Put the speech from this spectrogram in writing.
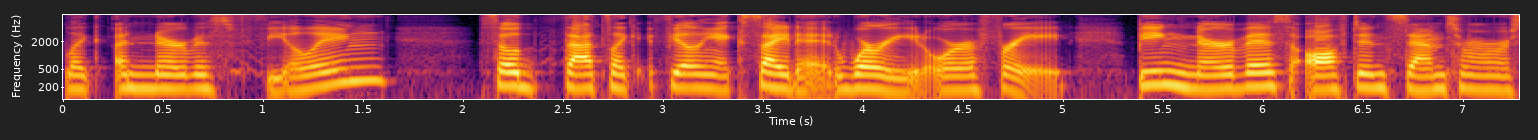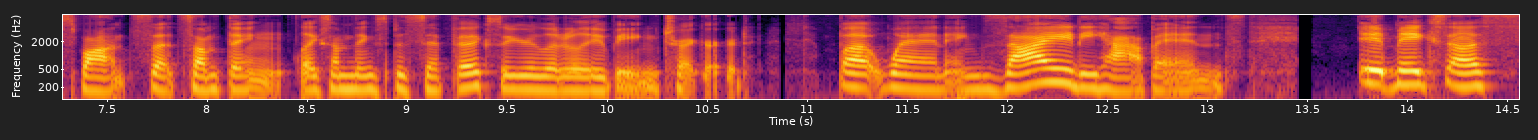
like a nervous feeling. So that's like feeling excited, worried, or afraid. Being nervous often stems from a response that's something like something specific, so you're literally being triggered. But when anxiety happens, it makes us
